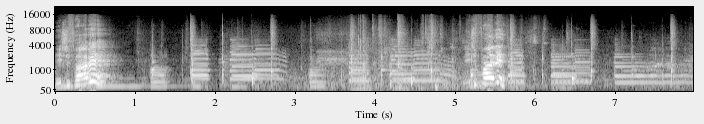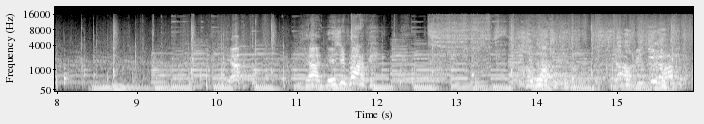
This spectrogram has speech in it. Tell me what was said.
Necip abi. Necip abi. Ya, ya Necip abi. Hala geliyor. Ya bir dur abi.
